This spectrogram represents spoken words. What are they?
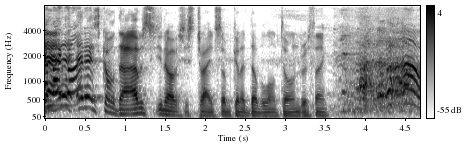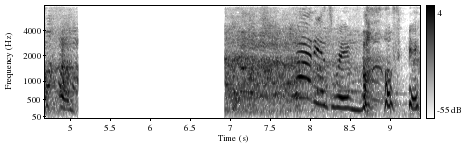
Am yeah, I it- wrong? it is called that. I was, you know, I was just trying some kind of double entendre thing. Oh, for... That is revolting.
